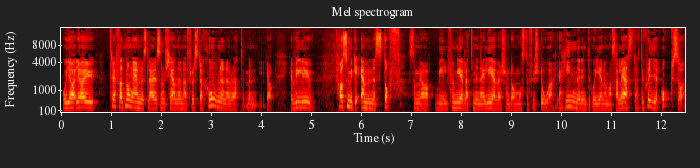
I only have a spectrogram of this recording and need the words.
Och jag, jag är ju träffat många ämneslärare som känner den här frustrationen över att men, ja, jag vill ju ha så mycket ämnesstoff som jag vill förmedla till mina elever som de måste förstå. Jag hinner inte gå igenom massa lässtrategier också.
